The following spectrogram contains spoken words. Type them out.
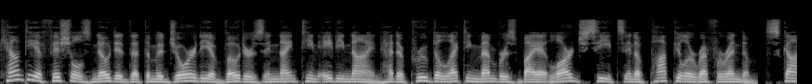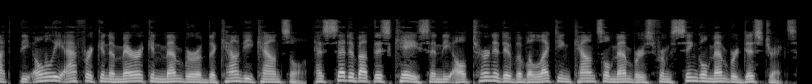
County officials noted that the majority of voters in 1989 had approved electing members by at-large seats in a popular referendum. Scott, the only African American member of the county council, has said about this case and the alternative of electing council members from single-member districts,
